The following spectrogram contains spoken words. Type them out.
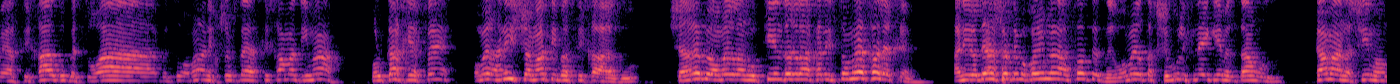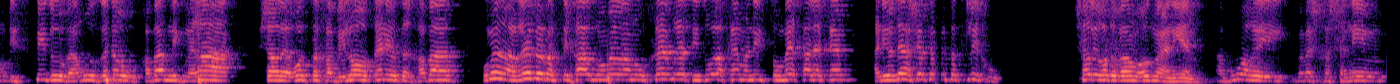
מהשיחה הזו בצורה, בצורה, הוא אומר, אני חושב שזו הייתה שיחה מדהימה, כל כך יפה. הוא אומר, אני שמעתי בשיחה הזו, שהרבא אומר לנו, קינדר לך, אני סומך עליכם. אני יודע שאתם יכולים לעשות את זה. הוא אומר, תחשבו לפני ג' תמוז, כמה אנשים הספידו ואמרו, זהו, חב"ד נגמרה, אפשר לארוז את החבילות, אין יותר חב"ד. הוא אומר, הרבה בשיחה הזו אומר לנו, חבר'ה, תדעו לכם, אני סומך עליכם, אני יודע שאתם תצליחו. אפשר לראות דבר מאוד מעניין. עברו הרי במשך השנים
